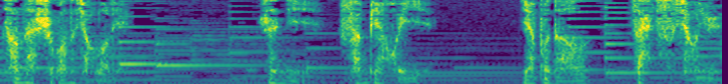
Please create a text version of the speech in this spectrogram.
藏在时光的角落里，任你翻遍回忆，也不能再次相遇。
